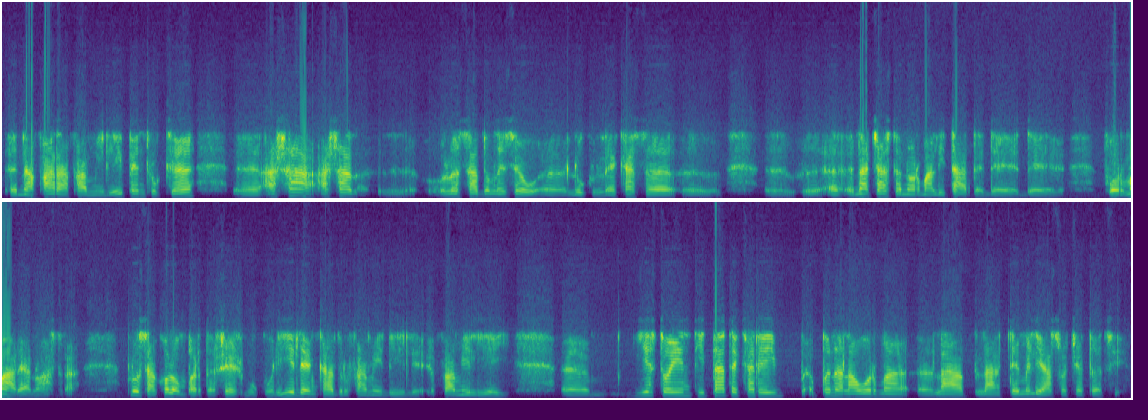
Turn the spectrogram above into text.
în afara familiei, pentru că așa, așa a lăsat Dumnezeu lucrurile ca să în această normalitate de, de formare a noastră. Plus acolo împărtășești bucuriile în cadrul familiei, familiei. Este o entitate care până la urmă la, la temelia societății.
